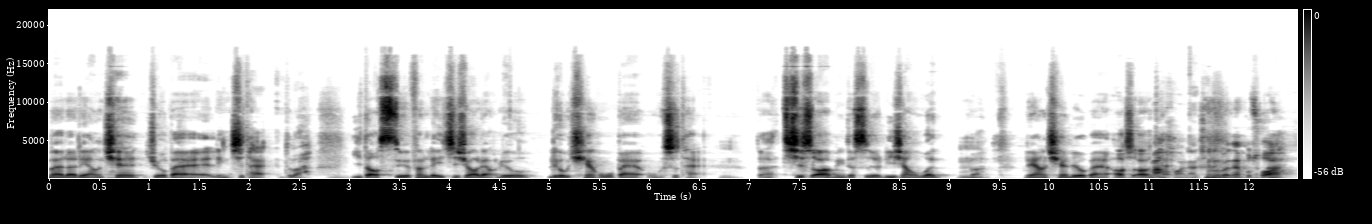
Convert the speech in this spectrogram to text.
卖了两千九百零七台，对吧？一到四月份累计销量六六千五百五十台，对吧？七十二名的是理想 ONE，对吧？两千六百二十二台。蛮好，两千六百台不错啊。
